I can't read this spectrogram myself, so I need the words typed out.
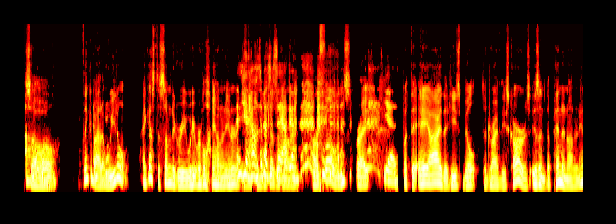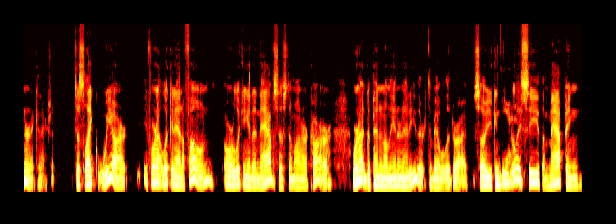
Oh, so think about okay. it. We don't I guess to some degree we rely on an internet. Connection. Yeah, I was about to say our, our phones, right? Yes. But the AI that he's built to drive these cars isn't dependent on an internet connection. Just like we are, if we're not looking at a phone or looking at a nav system on our car, we're not dependent on the internet either to be able to drive. So you can yeah. really see the mapping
